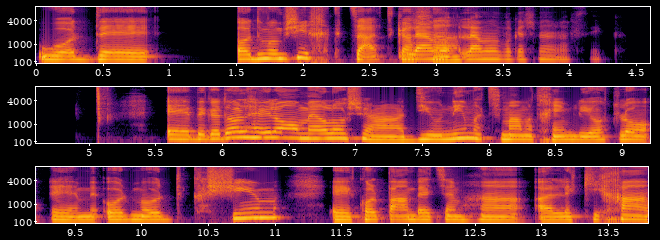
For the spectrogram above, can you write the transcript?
הוא עוד, אה, עוד ממשיך קצת ככה. למה למה מבקש ממנו להפסיק? אה, בגדול הילו אומר לו שהדיונים עצמם מתחילים להיות לו אה, מאוד מאוד קשים, אה, כל פעם בעצם הלקיחה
